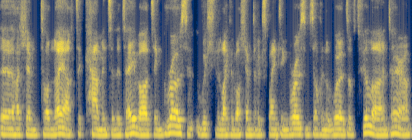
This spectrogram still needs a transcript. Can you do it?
uh, Hashem told Noach to come into the Teva to engross, which, like the Hashem to explain, to engross himself in the words of Tefillah and Torah.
